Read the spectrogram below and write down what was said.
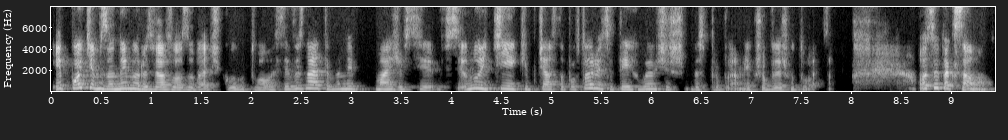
І потім за ними розв'язувала задачі, коли готувалася. І ви знаєте, вони майже всі, всі, ну і ті, які часто повторюються, ти їх вивчиш без проблем, якщо будеш готуватися. Оце так само.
